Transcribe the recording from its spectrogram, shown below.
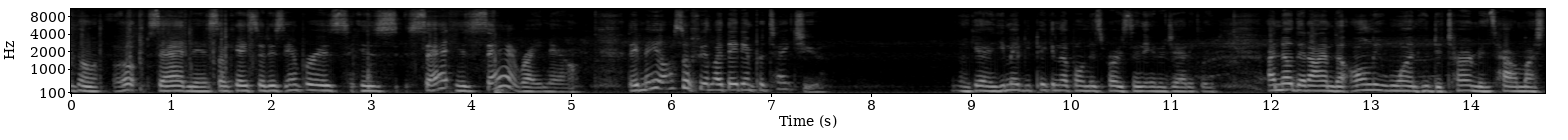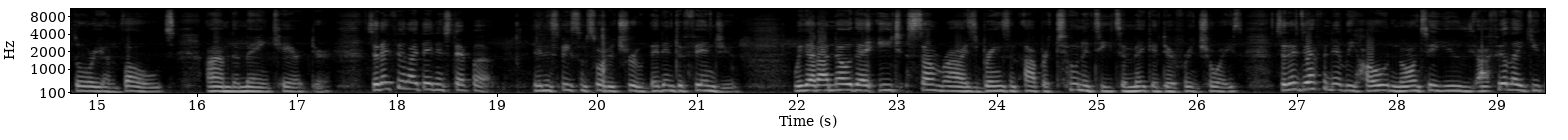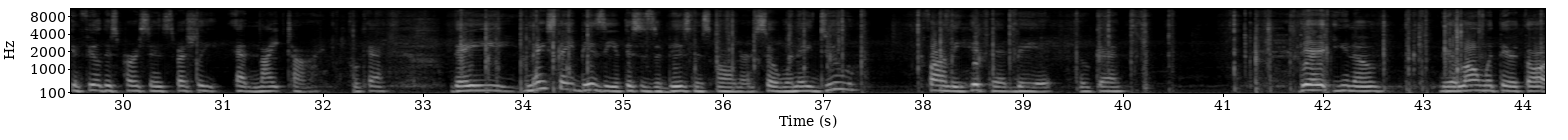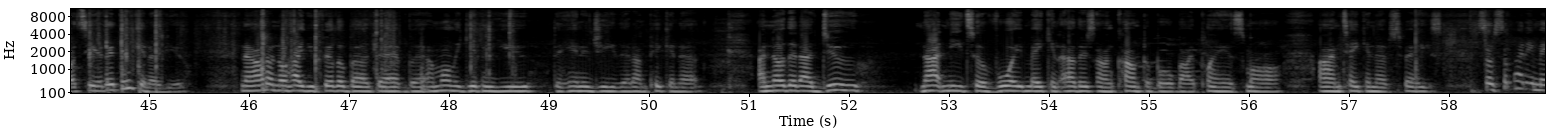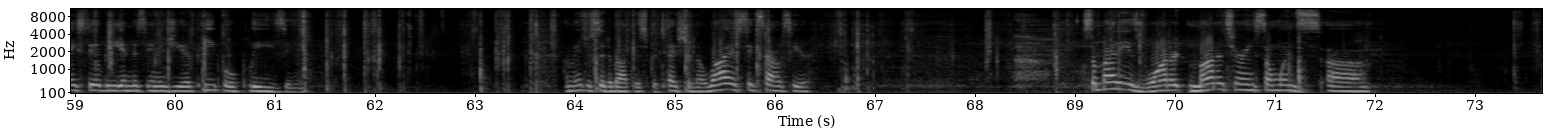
going oh sadness. Okay so this emperor is is sad is sad right now. They may also feel like they didn't protect you. Okay you may be picking up on this person energetically. I know that i am the only one who determines how my story unfolds. I am the main character. So they feel like they didn't step up. They didn't speak some sort of truth. They didn't defend you we got to know that each sunrise brings an opportunity to make a different choice. So they're definitely holding on to you. I feel like you can feel this person, especially at nighttime. Okay. They may stay busy if this is a business owner. So when they do finally hit that bed, okay, they're, you know, they're along with their thoughts here. They're thinking of you. Now, I don't know how you feel about that, but I'm only giving you the energy that I'm picking up. I know that I do not need to avoid making others uncomfortable by playing small. I'm taking up space. So somebody may still be in this energy of people pleasing. I'm interested about this protection though. Why is six house here? Somebody is water monitoring someone's uh,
